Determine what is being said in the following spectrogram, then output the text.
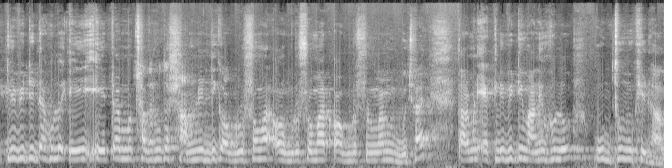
এক্লিভিটিটা হলো এই এটা সাধারণত সামনের দিকে অগ্রসমার অগ্রসমার, অগ্রসমান বোঝায়। তার মানে এক্লিভিটি মানে হলো ঊর্ধ্বমুখী ঢাল।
